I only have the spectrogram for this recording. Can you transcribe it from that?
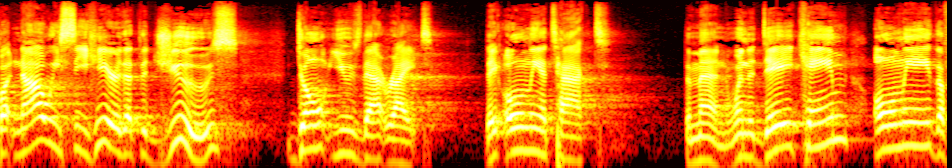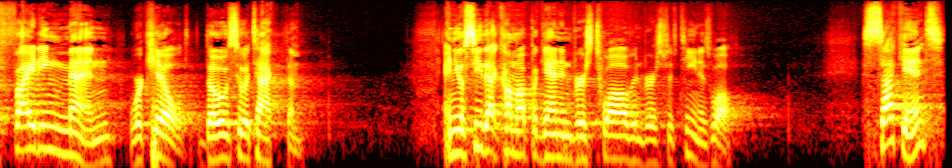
But now we see here that the Jews don't use that right. They only attacked the men. When the day came, only the fighting men were killed, those who attacked them. And you'll see that come up again in verse 12 and verse 15 as well. Second,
